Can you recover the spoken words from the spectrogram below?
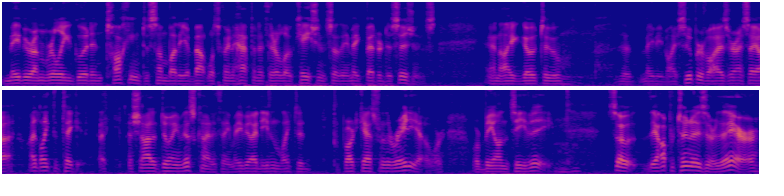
Maybe I'm really good in talking to somebody about what's going to happen at their location so they make better decisions. And I go to the, maybe my supervisor and I say, I, I'd like to take a, a shot at doing this kind of thing. Maybe I'd even like to broadcast for the radio or, or be on TV. Mm-hmm. So the opportunities are there.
